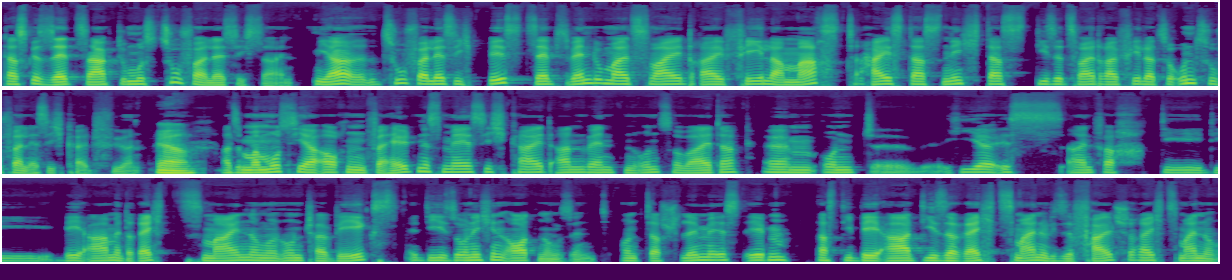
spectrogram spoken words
Das Gesetz sagt, du musst zuverlässig sein. Ja, zuverlässig bist, selbst wenn du mal zwei, drei Fehler machst, heißt das nicht, dass diese zwei, drei Fehler zur Unzuverlässigkeit führen. Ja. Also man muss hier auch ein Verhältnis Verhältnismäßigkeit anwenden und so weiter. Ähm, und äh, hier ist einfach die, die BA mit Rechtsmeinungen unterwegs, die so nicht in Ordnung sind. Und das Schlimme ist eben, dass die BA diese Rechtsmeinung, diese falsche Rechtsmeinung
